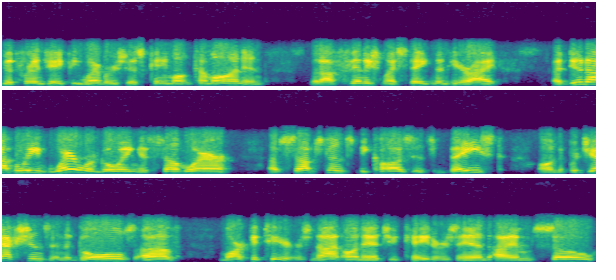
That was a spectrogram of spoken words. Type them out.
good friend J.P. Weber's just came on, come on, and but I'll finish my statement here. I I do not believe where we're going is somewhere of substance because it's based on the projections and the goals of marketeers, not on educators. And I am so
